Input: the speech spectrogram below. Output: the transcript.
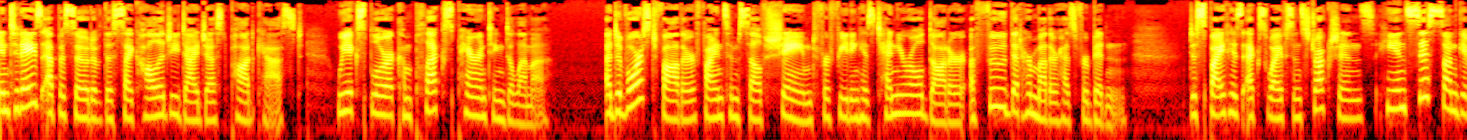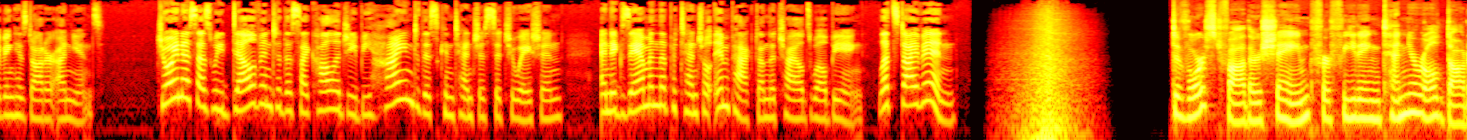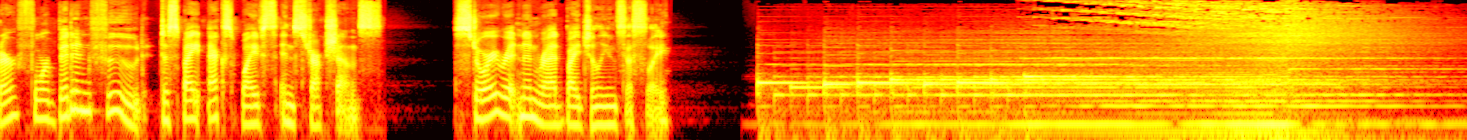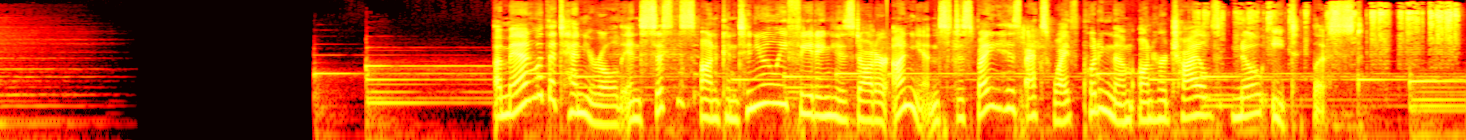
In today's episode of the Psychology Digest podcast, we explore a complex parenting dilemma. A divorced father finds himself shamed for feeding his 10 year old daughter a food that her mother has forbidden. Despite his ex wife's instructions, he insists on giving his daughter onions. Join us as we delve into the psychology behind this contentious situation and examine the potential impact on the child's well being. Let's dive in. Divorced father shamed for feeding 10 year old daughter forbidden food despite ex wife's instructions. Story written and read by Gillian Sisley. A man with a 10 year old insists on continually feeding his daughter onions despite his ex wife putting them on her child's no eat list.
